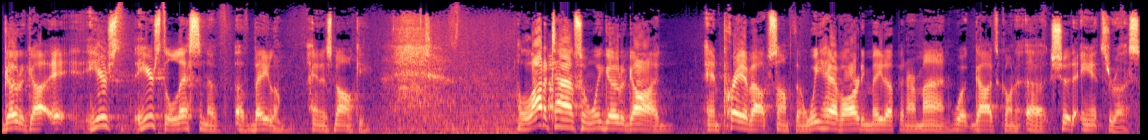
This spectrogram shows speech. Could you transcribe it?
go to God. Eh, here's here's the lesson of, of Balaam and his donkey. A lot of times when we go to God, and pray about something, we have already made up in our mind what God's going to uh, should answer us.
